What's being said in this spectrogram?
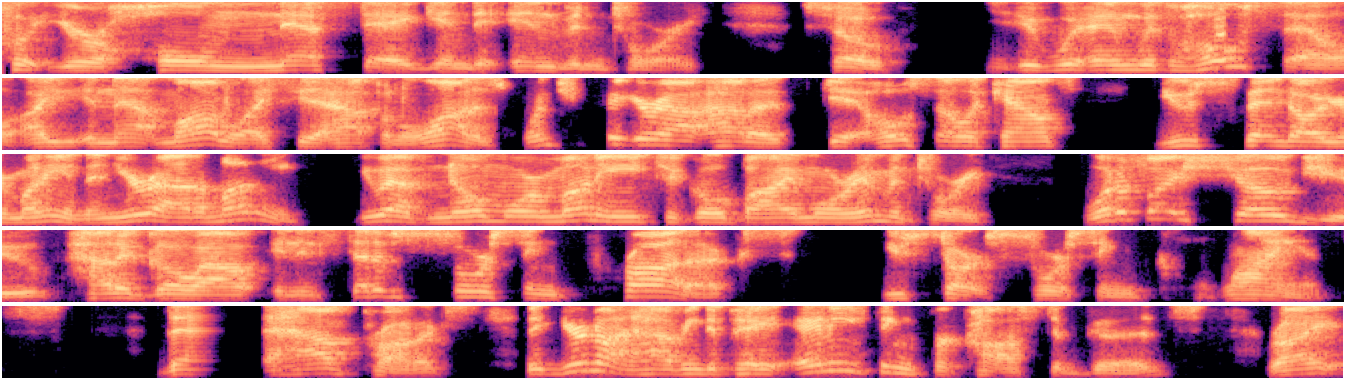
put your whole nest egg into inventory. So you, and with wholesale I, in that model i see it happen a lot is once you figure out how to get wholesale accounts you spend all your money and then you're out of money you have no more money to go buy more inventory what if i showed you how to go out and instead of sourcing products you start sourcing clients that have products that you're not having to pay anything for cost of goods right?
